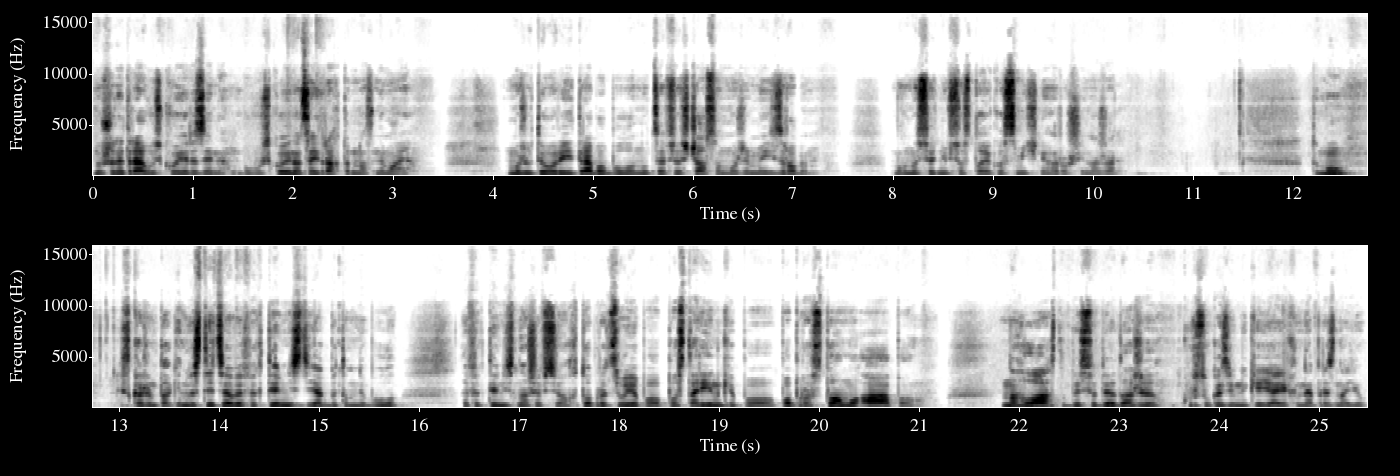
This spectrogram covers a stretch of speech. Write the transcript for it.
Ну, що не треба вузької резини, бо вузької на цей трактор у нас немає. Може, в теорії і треба було, ну це все з часом, може, ми і зробимо. Бо воно сьогодні все стоїть космічні гроші, на жаль. Тому, скажімо так, інвестиція в ефективність, як би там не було, ефективність наше все. Хто працює по, по старінки, по, по простому, а по на глаз, туди-сюди, навіть курсовказівники, я їх не признаю.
